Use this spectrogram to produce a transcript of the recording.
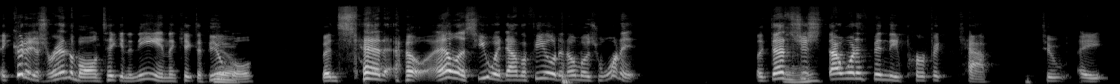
they could have just ran the ball and taken a knee and then kicked the field Yeah. goal, but instead LSU went down the field and almost won it. Like that's Mhm. just that would have been the perfect cap to a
